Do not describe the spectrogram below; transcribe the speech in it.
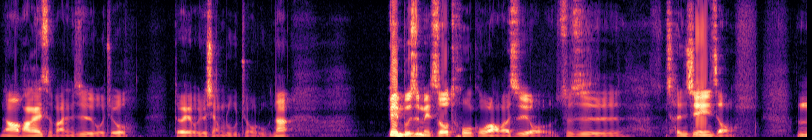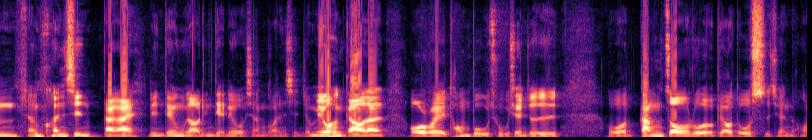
然后 Podcast 反正是我就。对，我就想录就录，那并不是每次都脱钩啊，而是有就是呈现一种嗯相关性，大概零点五到零点六相关性，就没有很高，但偶尔会同步出现。就是我当周如果有比较多时间的话，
